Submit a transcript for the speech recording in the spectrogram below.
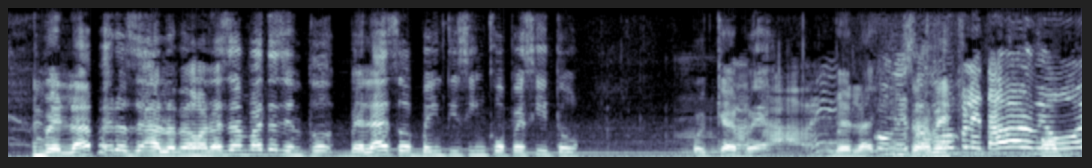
¿verdad? Pero o sea, a lo mejor le hacen falta, ¿verdad? Esos 25 pesitos. Porque, ¿verdad? Con eso completaba a lo mejor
